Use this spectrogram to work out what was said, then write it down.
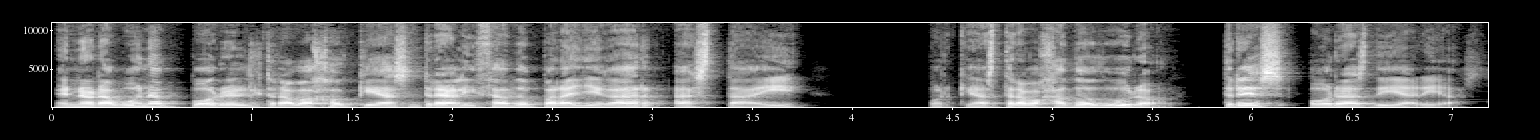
Enhorabuena por el trabajo que has realizado para llegar hasta ahí, porque has trabajado duro, tres horas diarias.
